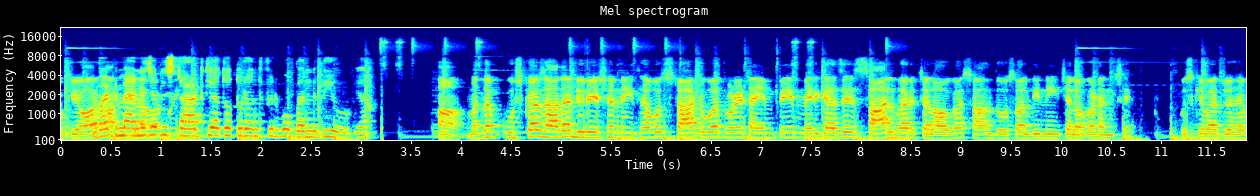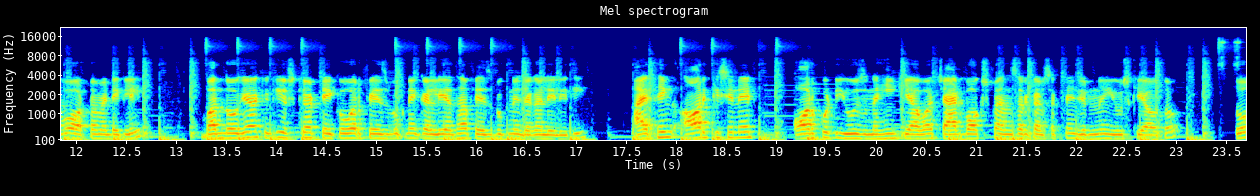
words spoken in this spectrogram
ओके और बट मैंने जब स्टार्ट किया तो तुरंत फिर वो बंद भी हो गया। हाँ मतलब उसका ज़्यादा ड्यूरेशन नहीं था वो स्टार्ट हुआ थोड़े टाइम पे। मेरे ख्याल से साल भर चला होगा साल दो साल भी नहीं चला होगा ढंग से। उसके बाद जो है वो ऑटोमेटिकली बंद हो गया क्योंकि उसका टेक ओवर फेसबुक ने कर लिया था फेसबुक ने जगह ले ली थी। आई थिंक और किसी ने और कुछ यूज़ नहीं किया हुआ चैट बॉक्स पे आंसर कर सकते हैं जिन्होंने यूज़ किया हो तो। तो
